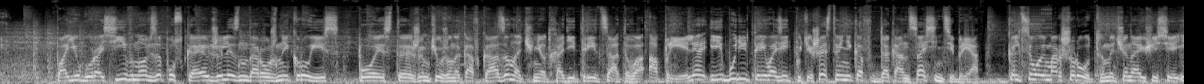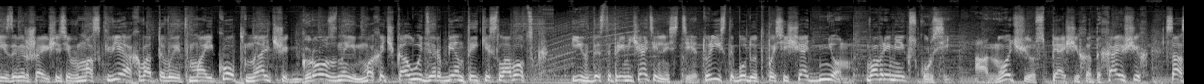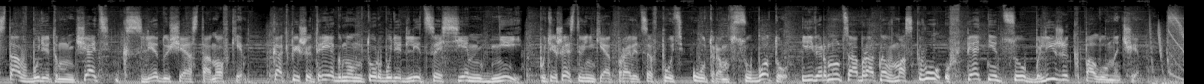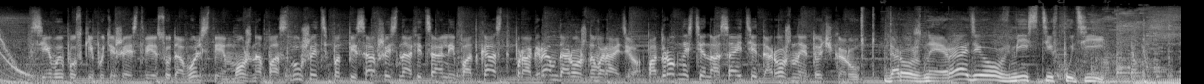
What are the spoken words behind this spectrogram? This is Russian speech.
По югу России вновь запускают железнодорожный круиз. Поезд «Жемчужина Кавказа» начнет ходить 30 апреля и будет перевозить путешественников до конца сентября. Кольцевой маршрут, начинающийся и завершающийся в Москве, охватывает Майкоп, Нальчик, Грозный, Махачкалу, Дербент и Кисловодск. Их достопримечательности туристы будут посещать днем, во время экскурсий. А ночью спящих отдыхающих состав будет мчать к следующей остановке. Как пишет Регнум, тур будет длиться 7 дней. Путешественники отправятся в путь утром в субботу и вернуться обратно в Москву в пятницу ближе к полуночи. Все выпуски «Путешествия с удовольствием» можно послушать, подписавшись на официальный подкаст программ Дорожного радио. Подробности на сайте дорожное.ру. Дорожное радио вместе в пути.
